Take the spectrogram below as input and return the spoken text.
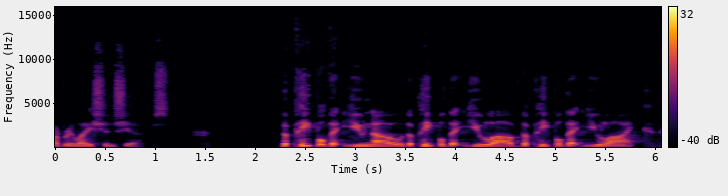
of relationships. The people that you know, the people that you love, the people that you like,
